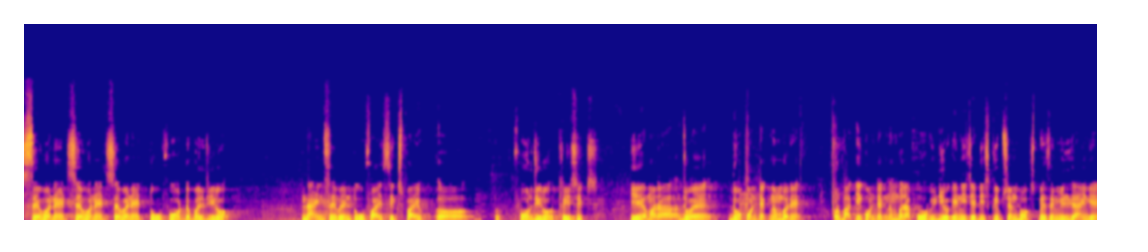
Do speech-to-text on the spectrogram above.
Seven eight seven eight seven eight two four double zero nine seven two five six five four zero three six ये हमारा जो है दो कॉन्टैक्ट नंबर है। और बाकी कॉन्टैक्ट नंबर आपको वीडियो के नीचे डिस्क्रिप्शन बॉक्स पे से मिल जाएँगे।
